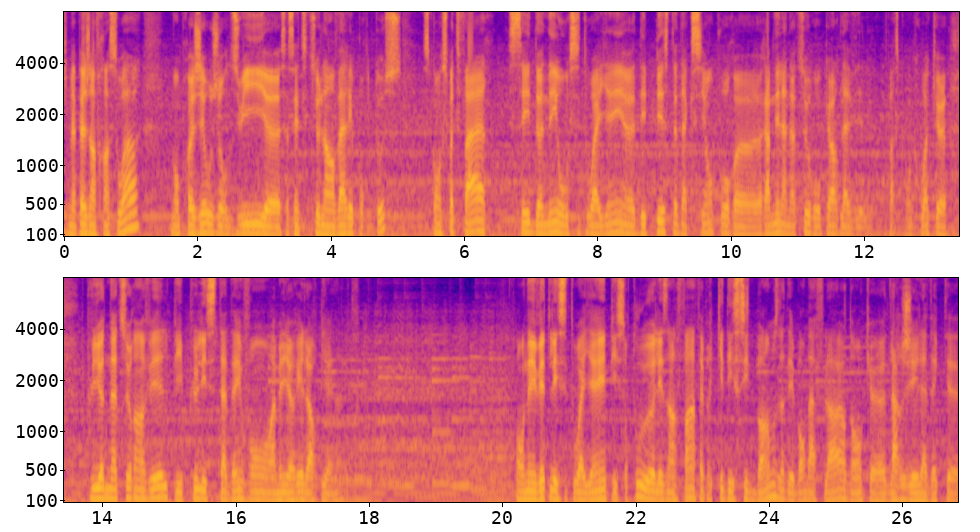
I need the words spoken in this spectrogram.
Je m'appelle Jean-François. Mon projet aujourd'hui, euh, ça s'intitule Envers et pour tous. Ce qu'on souhaite faire, c'est donner aux citoyens euh, des pistes d'action pour euh, ramener la nature au cœur de la ville. Parce qu'on croit que plus il y a de nature en ville, puis plus les citadins vont améliorer leur bien-être. On invite les citoyens, puis surtout euh, les enfants, à fabriquer des seed bombs, là, des bombes à fleurs, donc euh, de l'argile avec euh,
